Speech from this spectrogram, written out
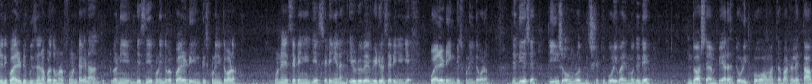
যদি কোয়ালিটি বুঝতে না পারো, তোমরা ফোনটাকে না একটুখানি বেশি করে নিতে পারো কোয়ালিটি ইনক্রিজ করে নিতে পারো। ফোনে সেটিংয়ে গিয়ে সেটিংয়ে না ইউটিউবে ভিডিও সেটিংয়ে গিয়ে কোয়ালিটি ইনক্রিজ করে নিতে পারো। যে দিয়েছে, তিরিশ ওহম রোদ বিশিষ্ট একটি পরিবাহীর মধ্যে দিয়ে দশ অ্যাম্পিয়ার তড়িৎ প্রবাহ মাত্রা পাঠালে তাপ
